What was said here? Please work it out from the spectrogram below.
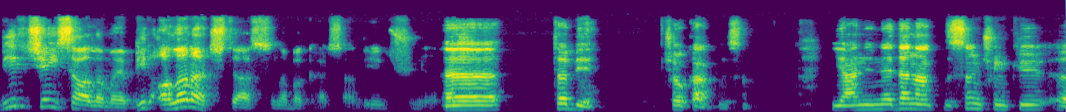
bir şey sağlamaya, bir alan açtı aslına bakarsan diye düşünüyorum. Ee, tabii, çok haklısın. Yani neden haklısın? Çünkü e,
